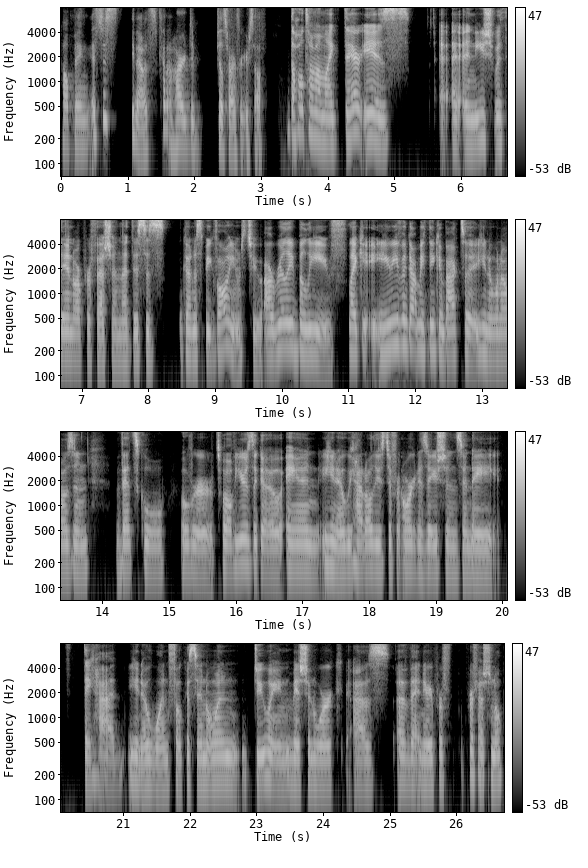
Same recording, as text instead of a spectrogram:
helping, it's just, you know, it's kind of hard to feel sorry for yourself. The whole time I'm like, there is a, a niche within our profession that this is going to speak volumes to. I really believe, like, you even got me thinking back to, you know, when I was in vet school over 12 years ago and you know we had all these different organizations and they they had you know one focusing on doing mission work as a veterinary prof- professional.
